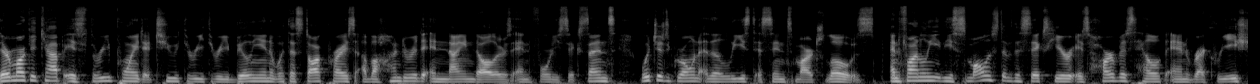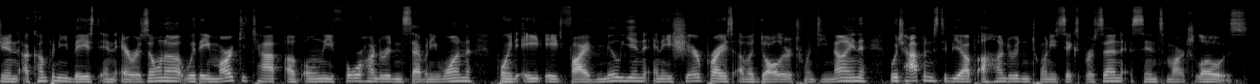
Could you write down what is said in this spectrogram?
Their market cap is 3.233 billion with a stock price of $109.46, which has grown the least since March lows. And finally, the smallest of the six here is Harvest Health and Recreation, a company based in Arizona with a market cap of only 471.885 million and a share price of $1.29, which happens to be up 126% since March lows.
